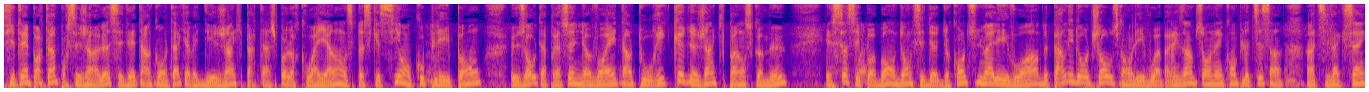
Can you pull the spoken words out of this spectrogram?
Ce qui est important pour ces gens-là, c'est d'être en contact avec des gens qui partagent pas leurs croyances, parce que si on coupe les ponts, eux autres, après ça, ils ne vont être entourés que de gens qui pensent comme eux. Et ça, c'est pas bon. Donc, c'est de, continuer à les voir, de parler d'autres choses quand on les voit. Par exemple, si on a un complotiste anti-vaccin,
